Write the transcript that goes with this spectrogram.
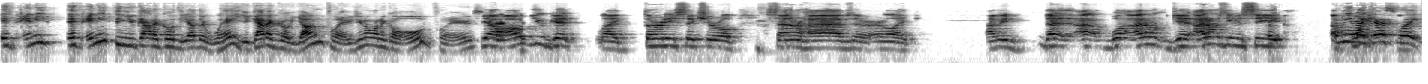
If any, if anything, you got to go the other way. You got to go young players. You don't want to go old players. Yeah, why would you get like 36 year old center halves or, or like, I mean that I, what I don't get. I don't even see. a I mean, I guess like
